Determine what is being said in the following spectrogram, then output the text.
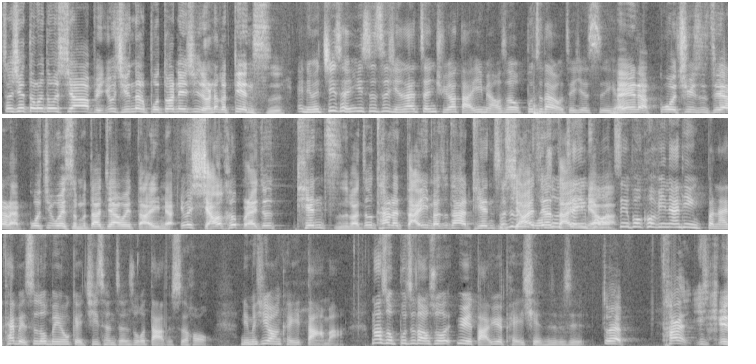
这些东西都是瞎比，尤其那个不断电系统那个电池。哎，你们基层医师之前在争取要打疫苗的时候，不知道有这些事情？没了，过去是这样的。过去为什么大家会打疫苗？因为小儿科本来就是天职嘛，就是他的打疫苗是他的天职，小孩子要打疫苗啊。这波 COVID-19 本来台北市都没有给基层诊所打的时候，你们希望可以打嘛？那时候不知道说越打越赔钱，是不是？对，他一一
